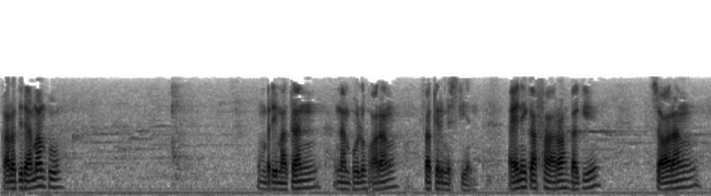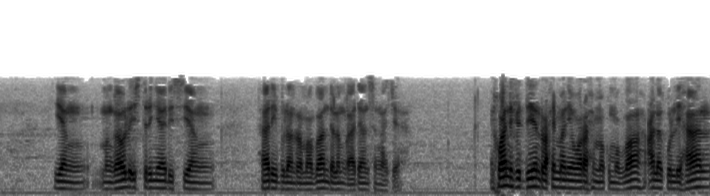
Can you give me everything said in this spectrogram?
Kalau tidak mampu memberi makan 60 orang fakir miskin. Nah, ini kafarah bagi seorang yang menggauli istrinya di siang hari bulan Ramadan dalam keadaan sengaja. Ikhwani fiddin rahimani wa rahimakumullah ala kulli hal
